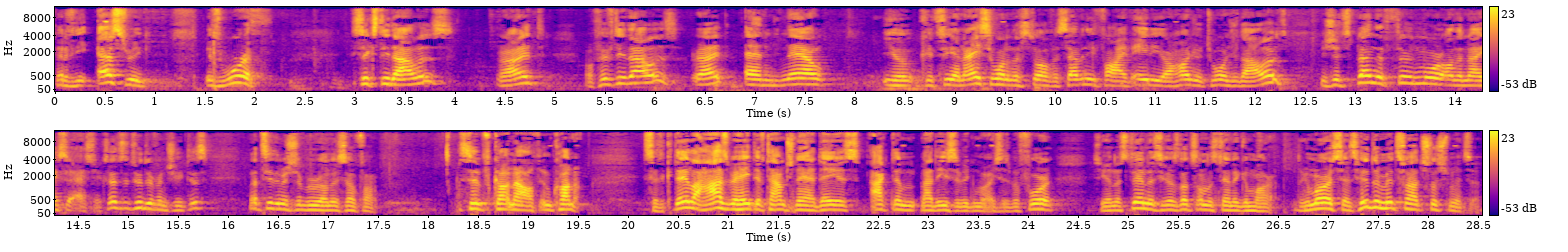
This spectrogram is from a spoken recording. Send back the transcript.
That if the esrig is worth sixty dollars, right, or fifty dollars, right, and now you could see a nicer one in the store for 75 80 or 100 200 dollars you should spend a third more on the nicer esrig. So that's the two different sheetas. Let's see the Mishnah Berurah on this so far. Siv Im Kana. He says, K'dei lahaz behetiv tam shnei adeyis. He says, before so you understand this? He goes, let's understand the Gemara. The Gemara says, Hidr mitzvah shlush mitzvah.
